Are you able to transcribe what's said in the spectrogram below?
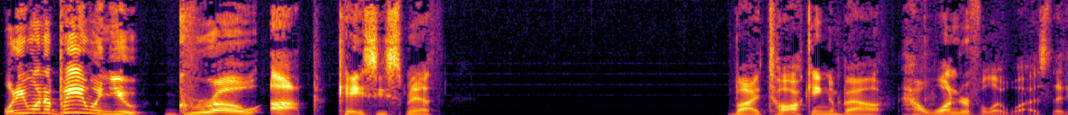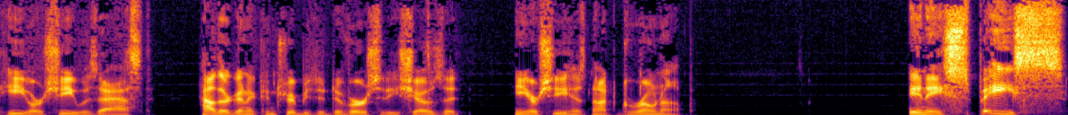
What do you want to be when you grow up? Casey Smith. By talking about how wonderful it was that he or she was asked how they're going to contribute to diversity shows that he or she has not grown up. In a space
